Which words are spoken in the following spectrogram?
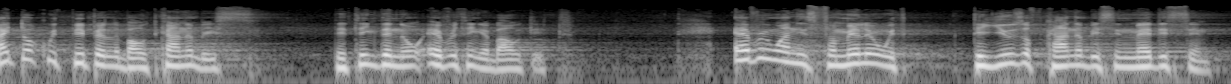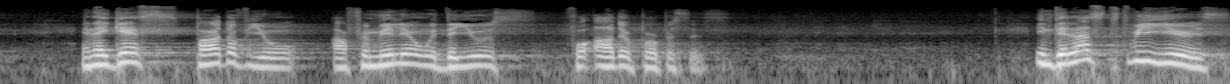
I talk with people about cannabis, they think they know everything about it. Everyone is familiar with the use of cannabis in medicine. And I guess part of you are familiar with the use for other purposes. In the last three years,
